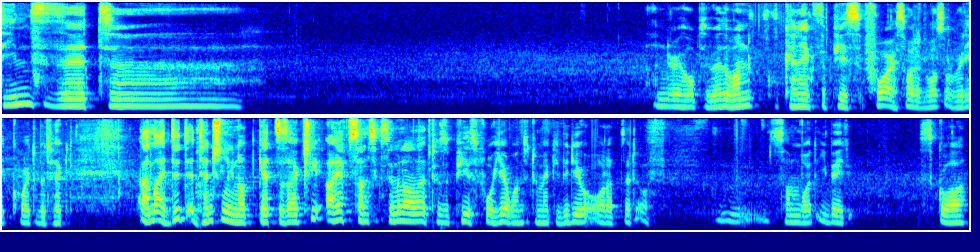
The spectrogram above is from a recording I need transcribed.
Seems that uh, Andre hopes we're the one who hack the PS4. I thought it was already quite a bit hacked. Um, I did intentionally not get this. Actually, I have something similar to the PS4 here. I wanted to make a video, ordered that of mm, somewhat eBay score.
